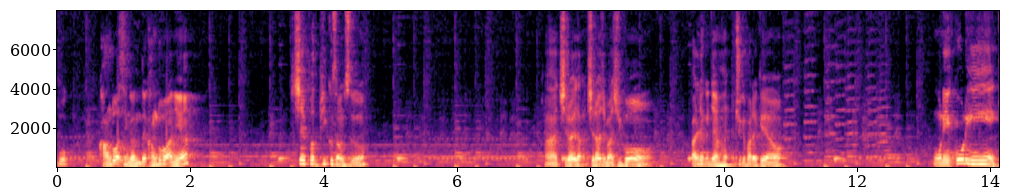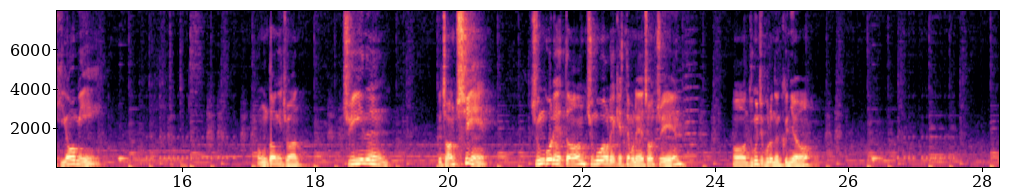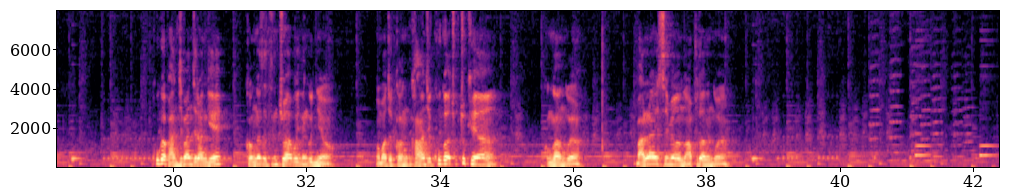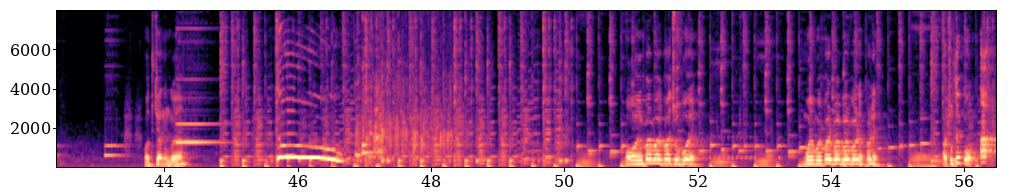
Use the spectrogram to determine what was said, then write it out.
뭐 강도가 생겼는데 강도가 아니야? 셰퍼드 피크 선수. 아 지랄 지랄하지 마시고 빨리 그냥 해주기 바랄게요. 우리 꼬리 귀요미 엉덩이 좋아 주인은 그 전추인 중고래 했던 중고래 했기 때문에 전주인 어 누군지 모르는 그녀. 코가 반질반질한 게 건강 상태는 좋아 보이는군요 어 맞아. 강, 강아지 코가 촉촉해야 건강한 거야. 말라 있으면 아프다는 거야. 어떻게 하는 거야? 어 빨리 빨리 빨리 저 뭐해? 뭐해 뭐해 빨리 빨리 빨리 빨리 빨리. 아 좋댔고. 아!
